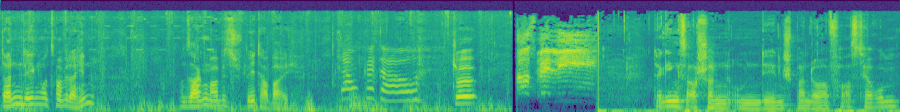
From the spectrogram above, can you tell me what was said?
Dann legen wir uns mal wieder hin und sagen mal bis später bei. Ciao, Kakao. Tschö. Da ging es auch schon um den Spandauer Forst herum,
